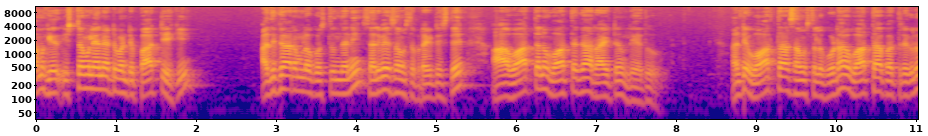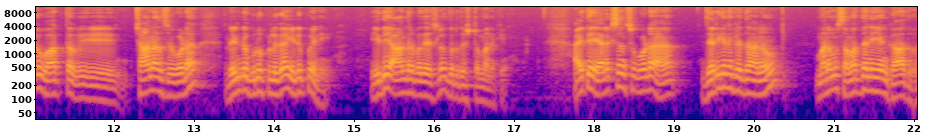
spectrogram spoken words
తమకు ఇష్టం లేనటువంటి పార్టీకి అధికారంలోకి వస్తుందని సర్వే సంస్థ ప్రకటిస్తే ఆ వార్తను వార్తగా రాయటం లేదు. అంటే వార్తా సంస్థలు కూడా వార్తాపత్రికలు వార్త ఛానల్స్ కూడా రెండు గ్రూపులుగా ఇడిపోయినాయి. ఇది ఆంధ్రప్రదేశ్లో దురదృష్టం మనకి. అయితే ఎలక్షన్స్ కూడా జరిగిన విధానం మనము సమర్థనీయం కాదు.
